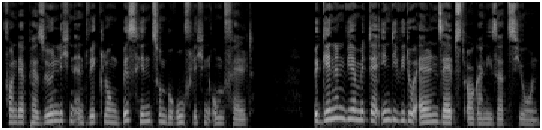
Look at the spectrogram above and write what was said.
von der persönlichen Entwicklung bis hin zum beruflichen Umfeld. Beginnen wir mit der individuellen Selbstorganisation.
